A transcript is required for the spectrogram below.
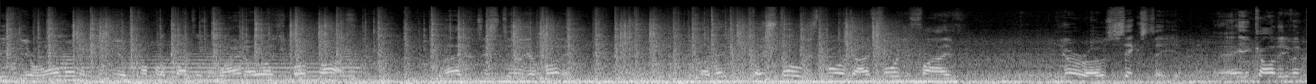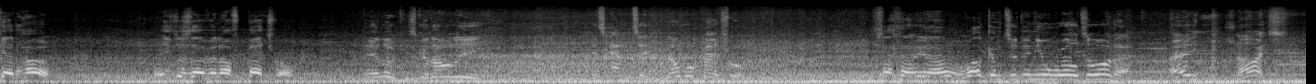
leave me a woman and give me a couple of bottles of wine, otherwise you won't pass. Well, they just steal your money. So they, they stole this poor guy 45 euros, 60. Uh, He can't even get home. He doesn't have enough petrol. Yeah, look, he's got only. It's empty, no more petrol. So, you know, welcome to the New World Order. Hey, nice.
